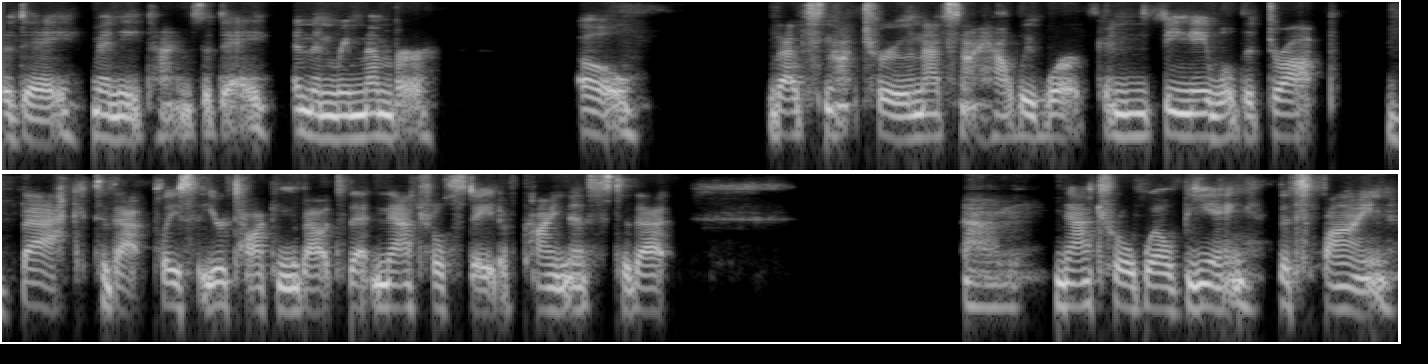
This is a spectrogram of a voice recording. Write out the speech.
a day, many times a day, and then remember, oh, that's not true. And that's not how we work. And being able to drop back to that place that you're talking about, to that natural state of kindness, to that um, natural well being that's fine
